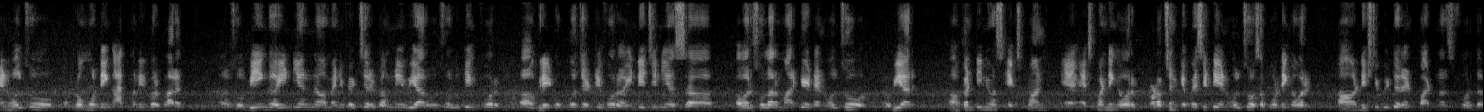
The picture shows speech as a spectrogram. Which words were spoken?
and also promoting Atmanirbhar Bharat. So, being an Indian manufacturer company, we are also looking for great opportunity for indigenous our solar market, and also we are uh, continuous expand uh, expanding our production capacity and also supporting our uh, distributor and partners for the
